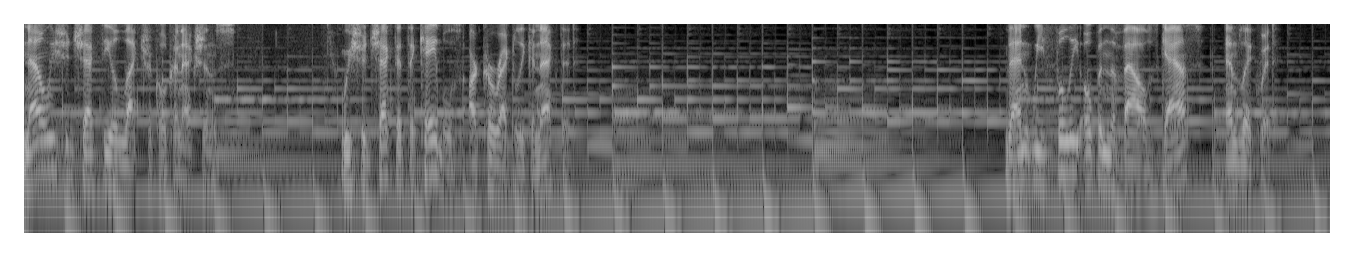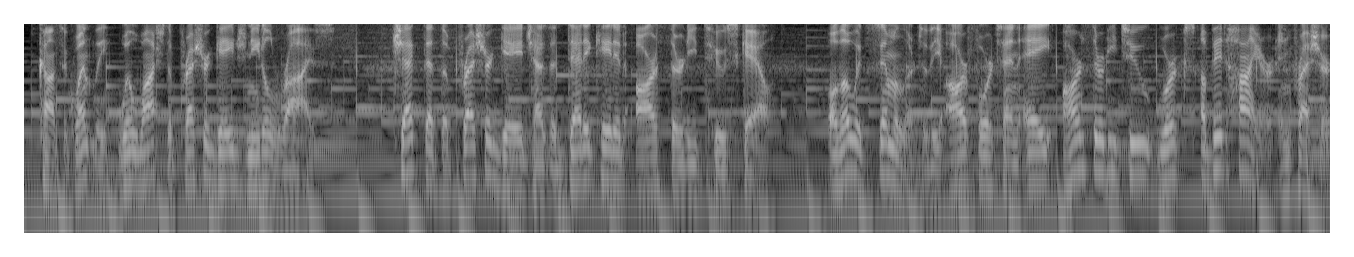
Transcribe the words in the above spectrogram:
Now we should check the electrical connections we should check that the cables are correctly connected. Then we fully open the valves gas and liquid. Consequently, we'll watch the pressure gauge needle rise. Check that the pressure gauge has a dedicated R32 scale. Although it's similar to the R410A, R32 works a bit higher in pressure.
